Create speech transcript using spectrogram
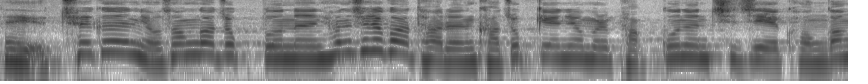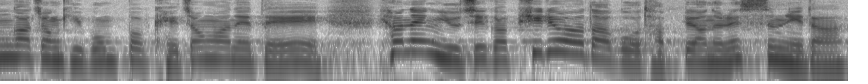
네, 최근 여성가족부는 현실과 다른 가족 개념을 바꾸는 취지의 건강가정기본법 개정안에 대해 현행 유지가 필요하다고 답변을 했습니다.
